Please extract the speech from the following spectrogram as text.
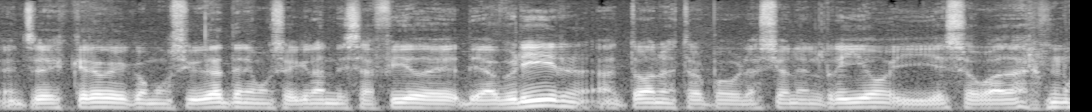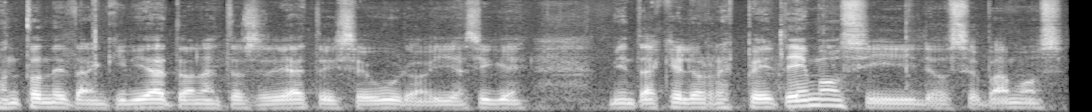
Entonces creo que como ciudad tenemos el gran desafío de, de abrir a toda nuestra población el río y eso va a dar un montón de tranquilidad a toda nuestra sociedad, estoy seguro. Y así que mientras que lo respetemos y lo sepamos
